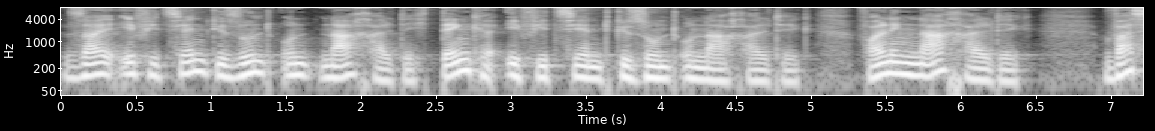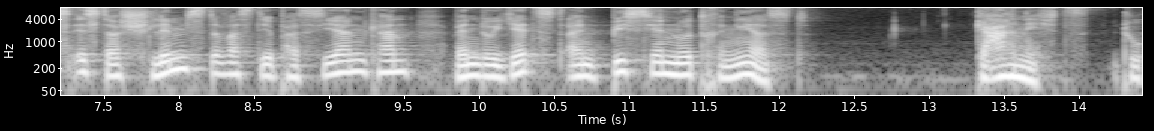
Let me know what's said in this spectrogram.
Sei effizient, gesund und nachhaltig. Denke effizient, gesund und nachhaltig. Vor allen Dingen nachhaltig. Was ist das Schlimmste, was dir passieren kann, wenn du jetzt ein bisschen nur trainierst? Gar nichts. Du,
